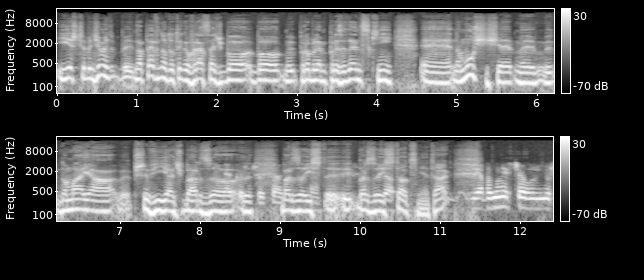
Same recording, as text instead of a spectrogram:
I jeszcze będziemy na pewno do tego wracać, bo, bo problem prezydencki e, no, musi się do maja przywijać bardzo, tak, bardzo, tak. ist, e, bardzo istotnie, tak? Ja bym nie chciał już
